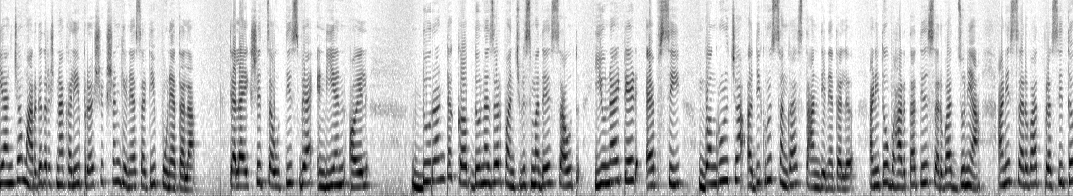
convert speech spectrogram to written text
यांच्या मार्गदर्शनाखाली प्रशिक्षण घेण्यासाठी पुण्यात आला. त्याला एकशे चौतीसव्या इंडियन ऑइल डुरंट कप दोन हजार पंचवीसमध्ये साऊथ युनायटेड एफ सी बंगळुरूच्या अधिकृत संघात स्थान देण्यात आलं आणि तो भारतातील सर्वात जुन्या आणि सर्वात प्रसिद्ध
